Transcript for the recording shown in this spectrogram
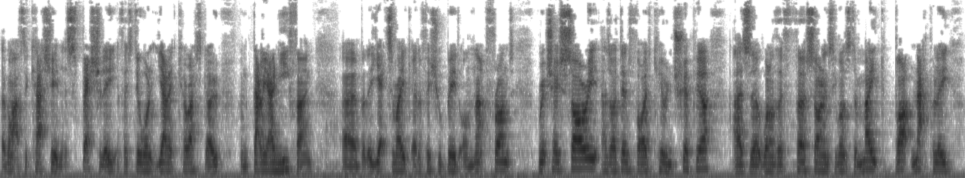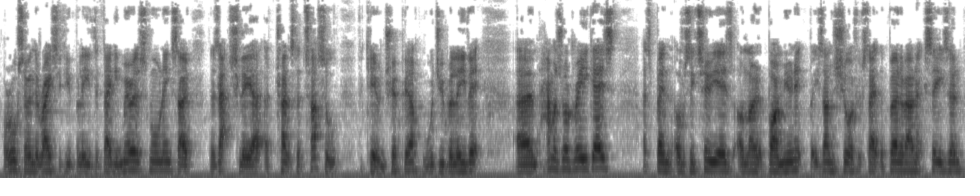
they might have to cash in, especially if they still want Yannick Carrasco from Dalian Yifang. Uh, but they're yet to make an official bid on that front. Maurizio Sarri has identified Kieran Trippier as uh, one of the first signings he wants to make, but Napoli are also in the race if you believe the Daily Mirror this morning. So there's actually a, a transfer tussle for Kieran Trippier. Would you believe it? Um, Rodriguez has spent obviously two years on loan at Bayern Munich, but he's unsure if he'll stay at the Bernabeu next season.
